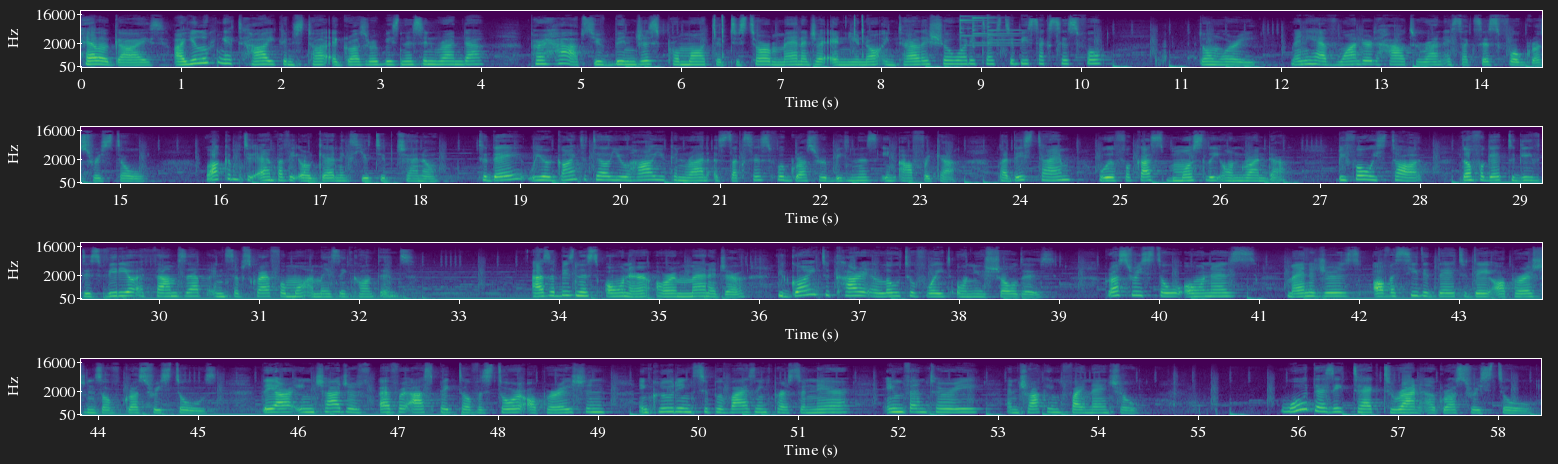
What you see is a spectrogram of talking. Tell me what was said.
Hello, guys. Are you looking at how you can start a grocery business in Rwanda? Perhaps you've been just promoted to store manager and you're not entirely sure what it takes to be successful? Don't worry, many have wondered how to run a successful grocery store. Welcome to Empathy Organics YouTube channel. Today, we are going to tell you how you can run a successful grocery business in Africa, but this time we'll focus mostly on Rwanda. Before we start, don't forget to give this video a thumbs up and subscribe for more amazing content. As a business owner or a manager, you're going to carry a lot of weight on your shoulders. Grocery store owners, managers oversee the day to day operations of grocery stores. They are in charge of every aspect of a store operation, including supervising personnel, inventory, and tracking financial. What does it take to run a grocery store?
